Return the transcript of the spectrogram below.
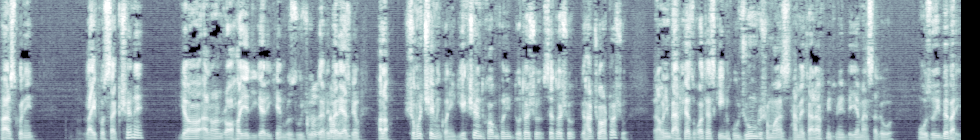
فرض کنید liposuction یا الان راه های دیگری که امروز وجود داره. برای از بین. حالا شما چه می‌کنید؟ یکی شو انتخاب می‌کنید دو تاشو سه تاشو یا هر چهار تاشو. بنابراین برخی از اوقات هست که این هجوم رو شما از همه طرف می‌تونید به یه مسئله و موضوعی ببرید.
